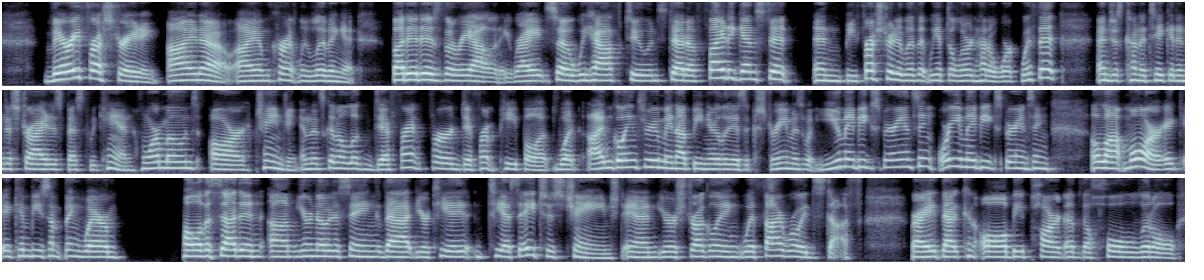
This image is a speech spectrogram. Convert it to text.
Very frustrating. I know. I am currently living it, but it is the reality, right? So we have to, instead of fight against it, and be frustrated with it. We have to learn how to work with it and just kind of take it into stride as best we can. Hormones are changing and it's going to look different for different people. What I'm going through may not be nearly as extreme as what you may be experiencing, or you may be experiencing a lot more. It, it can be something where all of a sudden um, you're noticing that your TSH has changed and you're struggling with thyroid stuff, right? That can all be part of the whole little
